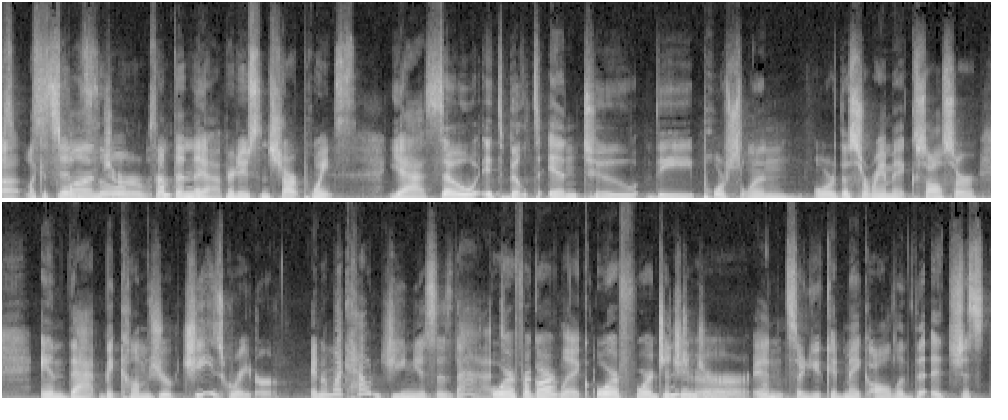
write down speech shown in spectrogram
uh, like a sponge or or- something that yeah. produced some sharp points. Yeah, so it's built into the porcelain or the ceramic saucer, and that becomes your cheese grater. And I'm like, how genius is that? Or for garlic, or for ginger. ginger. And so you could make all of the. It's just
